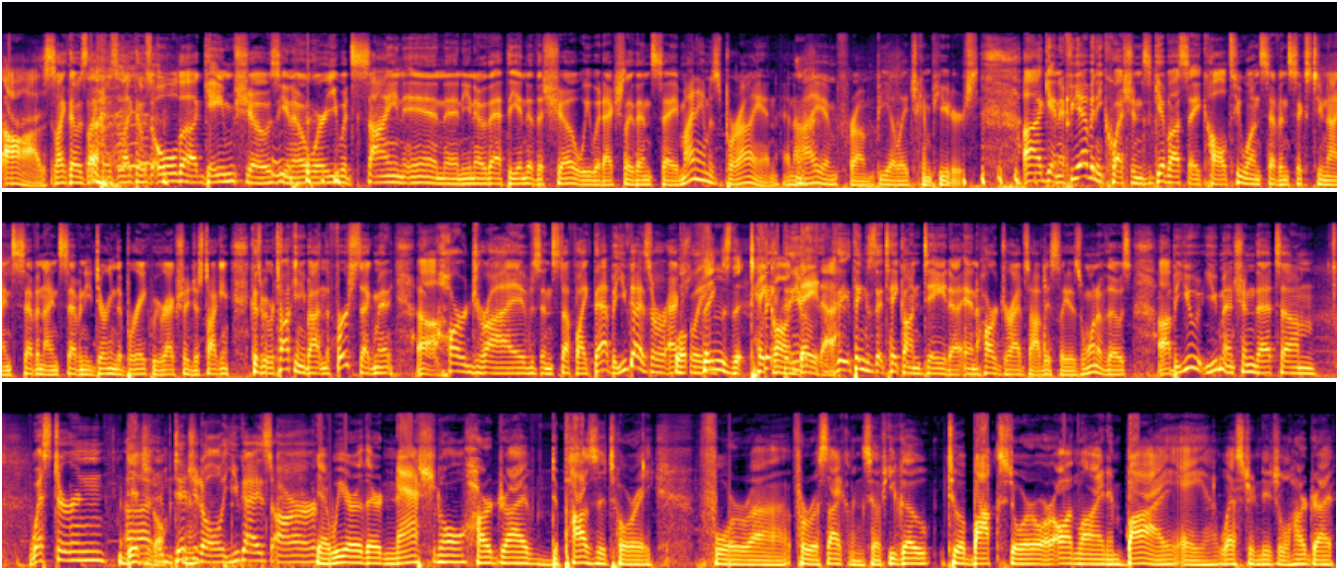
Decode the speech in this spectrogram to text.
Oz. like those like those like those old uh, game shows, you know, where you would sign in, and you know, at the end of the show, we would actually then say, "My name is Brian, and I am from BLH Computers." Uh, again, if you have any questions, give us a call 217-629-7970. During the break, we were actually just talking because we were talking about in the first segment uh, hard drives and stuff like that. But you guys are actually things that take on you know, data. th- things that take on data, and hard drives obviously is one of those. Uh, but you you mentioned that um, Western uh, Digital. digital, you guys are. Yeah, we are their national hard drive depository for uh, for recycling. So if you go to a box store or online and buy a uh, Western Digital hard drive,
